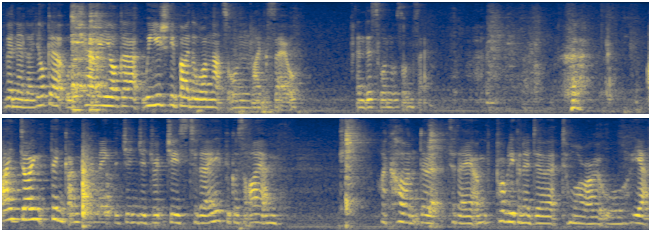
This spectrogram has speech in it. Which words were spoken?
vanilla yogurt or cherry yogurt. We usually buy the one that's on like sale. And this one was on sale. I don't think I'm gonna make the ginger drip juice today because I am I can't do it today. I'm probably gonna do it tomorrow or yeah,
